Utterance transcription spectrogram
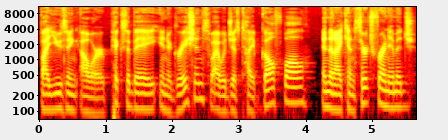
by using our Pixabay integration. So I would just type golf ball and then I can search for an image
